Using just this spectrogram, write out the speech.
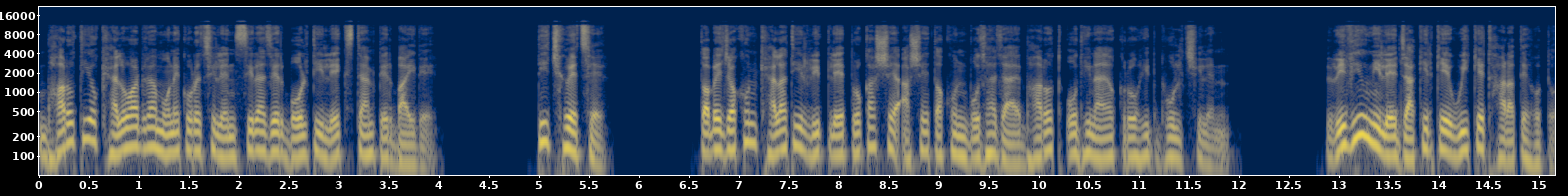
ভারতীয় খেলোয়াড়রা মনে করেছিলেন সিরাজের বলটি লেগ স্ট্যাম্পের বাইরে। পিচ হয়েছে। তবে যখন খেলাটির রিপ্লে প্রকাশ্যে আসে তখন বোঝা যায় ভারত অধিনায়ক রোহিত ভুল ছিলেন। রিভিউ নিলে জাকিরকে উইকেট হারাতে হতো।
